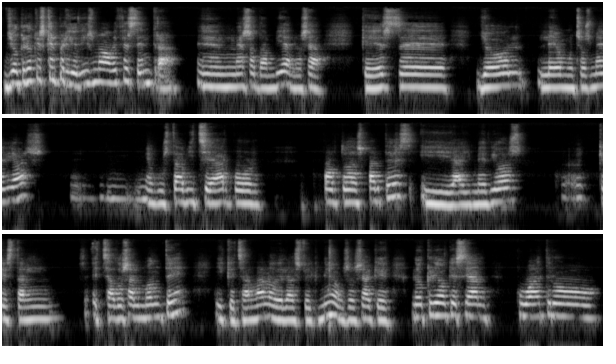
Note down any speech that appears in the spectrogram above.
Yo creo que es que el periodismo a veces entra en eso también. O sea, que es. Eh, yo leo muchos medios, me gusta bichear por, por todas partes y hay medios eh, que están echados al monte y que echan mano de las fake news. O sea que no creo que sean cuatro,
